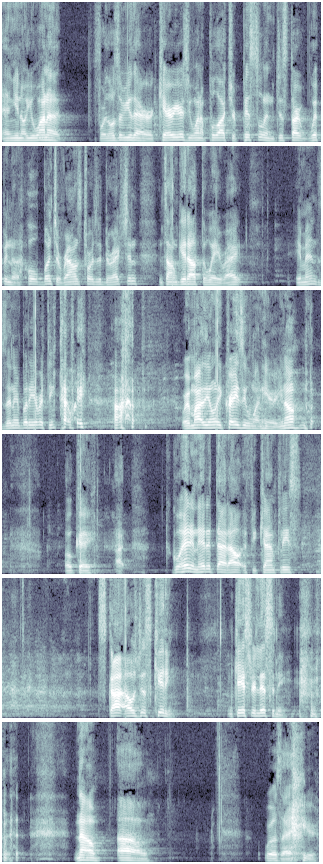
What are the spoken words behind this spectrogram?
and you know you want to for those of you that are carriers you want to pull out your pistol and just start whipping a whole bunch of rounds towards the direction and tell them get out the way right? Amen? Does anybody ever think that way or am i the only crazy one here you know okay I, go ahead and edit that out if you can please Scott, I was just kidding, in case you're listening. now, uh, where was I here?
